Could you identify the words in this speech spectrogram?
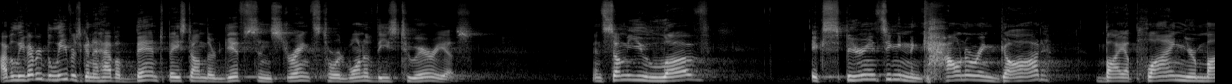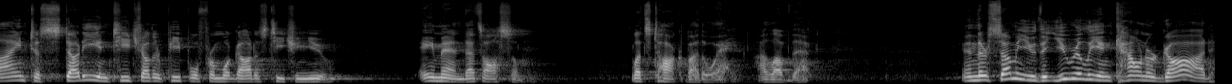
I believe every believer is going to have a bent based on their gifts and strengths toward one of these two areas. And some of you love experiencing and encountering God by applying your mind to study and teach other people from what God is teaching you. Amen. That's awesome. Let's talk, by the way. I love that. And there's some of you that you really encounter God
